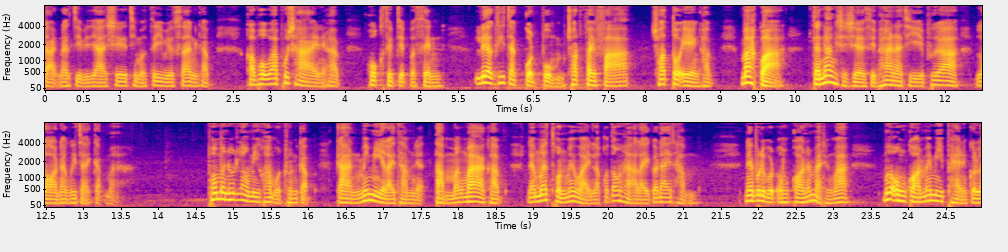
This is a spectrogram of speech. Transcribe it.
จากนักจิตวิทยาชื่อทิโมธีวิลสันครับ เขาพบว่าผู้ชายเนี่ยครับ 67%เลือกที่จะกดปุ่มช็อตไฟฟ้าช็อตตัวเองครับ มากกว่าจะนั่งเฉยๆ 15 นาทีเพื่อรอนักวิจัยกลับมา เพราะมนุษย์เรามีความอดทนกับ การไม่มีอะไรทำเนี่ยต่ำมากๆครับ และเมื่อทนไม่ไหวเราก็ต้องหาอะไรก็ได้ทำในบริบทองค์กรนั้นหมายถึงว่า เมื่อองค์กรไม่มีแผนกล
